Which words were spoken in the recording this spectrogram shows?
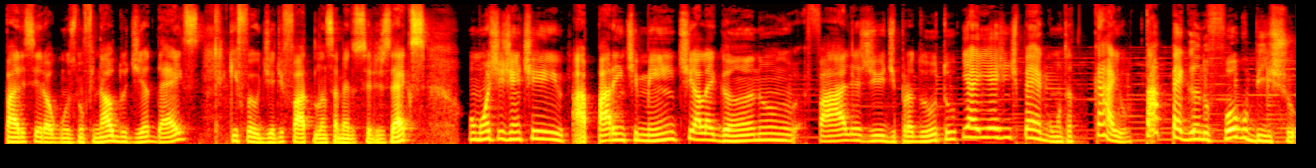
apareceram alguns no final do dia 10, que foi o dia de fato do lançamento do Series X, um monte de gente aparentemente alegando falhas de, de produto. E aí a gente pergunta, Caio, tá pegando fogo bicho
